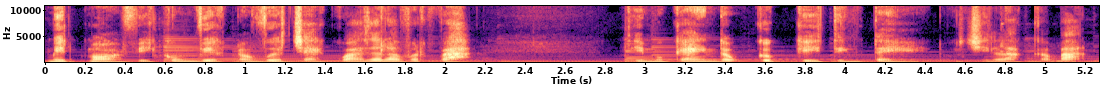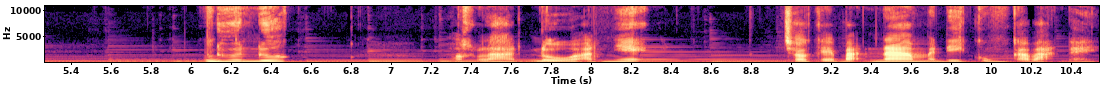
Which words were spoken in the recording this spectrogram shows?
mệt mỏi vì công việc nó vừa trải qua rất là vất vả thì một cái hành động cực kỳ tinh tế đó chính là các bạn đưa nước hoặc là đồ ăn nhẹ cho cái bạn nam mà đi cùng các bạn đấy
